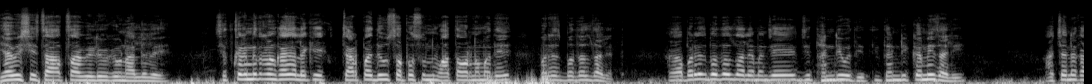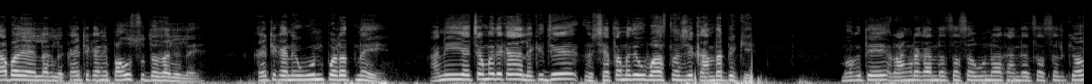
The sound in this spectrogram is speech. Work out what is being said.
याविषयीचा आजचा व्हिडिओ घेऊन आलेलो आहे. शेतकरी मित्रांनो काय झालं की एक चार पाच दिवसापासून वातावरणामध्ये बरेच बदल झालेत. बरेच बदल झाले म्हणजे जी थंडी होती ती थंडी कमी झाली. अचानक आबाळ यायला लागलं. काही ठिकाणी पाऊससुद्धा झालेला आहे. काही ठिकाणी ऊन पडत नाही. आणि याच्यामध्ये काय झालं की जे शेतामध्ये उभं असणार जे कांदा पीक आहे मग ते रांगडा कांद्याचं असेल उन्हा कांद्याचं असेल किंवा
